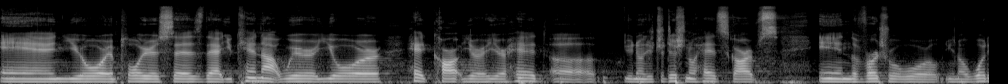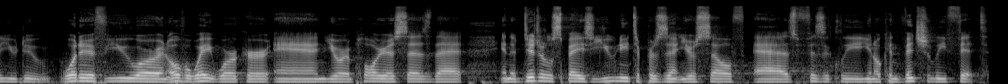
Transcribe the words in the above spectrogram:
and your employer says that you cannot wear your head car your your head uh, you know your traditional head scarves in the virtual world. You know what do you do? What if you are an overweight worker and your employer says that in the digital space you need to present yourself as physically you know conventionally fit?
